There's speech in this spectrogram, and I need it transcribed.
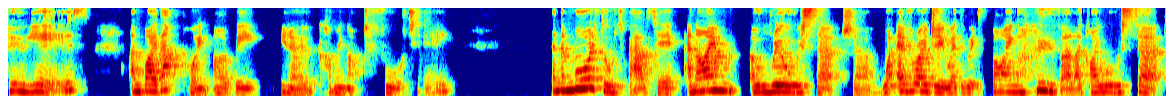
two years. And by that point, I'll be, you know, coming up to 40. And the more I thought about it, and I'm a real researcher, whatever I do, whether it's buying a Hoover, like I will research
